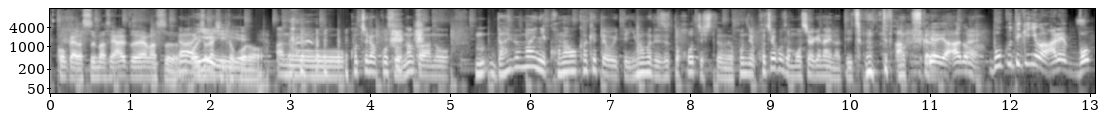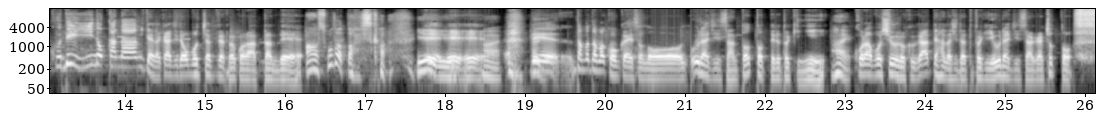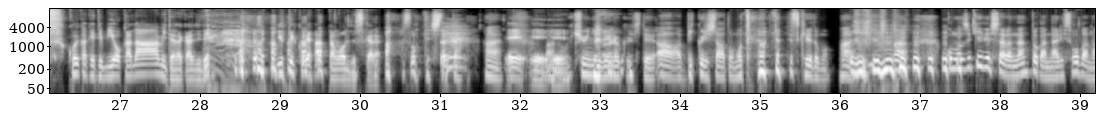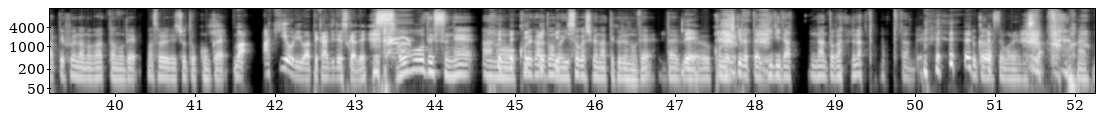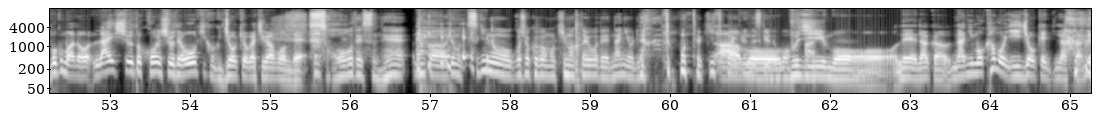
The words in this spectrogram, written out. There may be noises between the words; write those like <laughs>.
今回はすみません。ありがとうございます。おあ忙しいところ。あのーこちらこそ、なんかあの、ん <laughs> だいぶ前に粉をかけておいて、今までずっと放置してたので、本当にこちらこそ申し訳ないなっていつも思ってたんですから。いやいや、あの、はい僕的にはあれ、僕でいいのかなみたいな感じで思っちゃってたところあったんで、ああ、そうだったんですか。<laughs> いえいえええええええはい。で、たまたま今回その、ウラジーさんと撮ってる時に、はい。コラボ収録があって話だった時に、ウラジーさんがちょっと、声かけてみようかなみたいな感じで <laughs> 言ってくれはったもんですから。あ、そうでしたか。はい。ええええ急に連絡来て、ああ、びっくりしたと思って <laughs> はいたんですけれども。はい。<laughs> まあ、この時期でしたらなんとかなりそうだなっていう風なのがあったので、まあ、それでちょっと今回。まあ、秋よりはって感じですかね。そうですね。あの、これからどんどん忙しくなってくるので、だいねぶ、この時期だったらギリだ、なんとかなるなと思ってたんで、伺わせてもらいました。はい。僕もあの、来週と今週で大きく状況が違うもんで、そうですですね。なんか、でも次のご職場も決まったようで何よりだなと思って聞いてはいるんですけれども。も無事もう、ね、なんか何もかもいい条件になったんで。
